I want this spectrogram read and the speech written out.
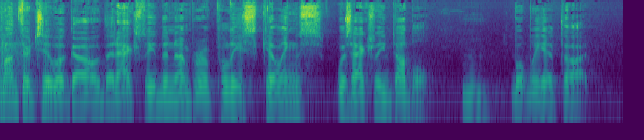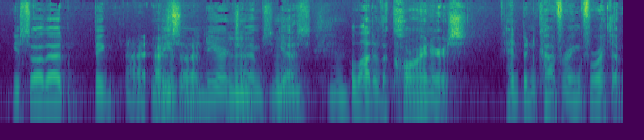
month or two ago that actually the number of police killings was actually double mm. what we had thought. You saw that big piece in the New York mm. Times? Mm. Yes. A lot of the coroners had been covering for them.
